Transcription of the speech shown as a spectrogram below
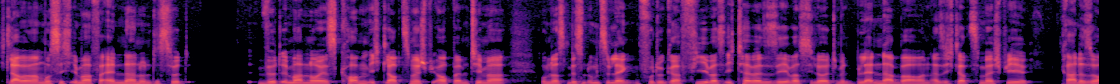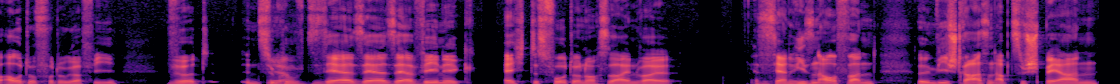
Ich glaube, man muss sich immer verändern und es wird, wird immer Neues kommen. Ich glaube zum Beispiel auch beim Thema, um das ein bisschen umzulenken, Fotografie, was ich teilweise sehe, was die Leute mit Blender bauen. Also ich glaube zum Beispiel gerade so Autofotografie wird in Zukunft sehr, sehr, sehr wenig echtes Foto noch sein, weil es ist ja ein Riesenaufwand, irgendwie Straßen abzusperren,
